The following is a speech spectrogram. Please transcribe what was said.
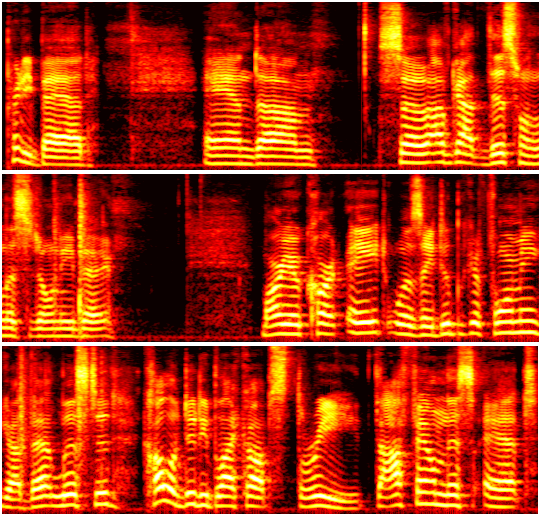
pretty bad, and um, so I've got this one listed on eBay. Mario Kart 8 was a duplicate for me, got that listed. Call of Duty Black Ops 3, I found this at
